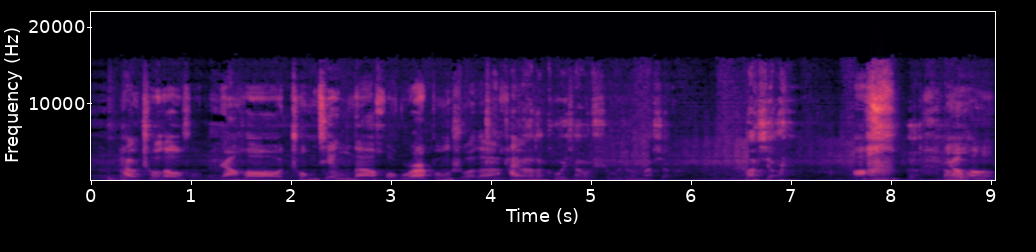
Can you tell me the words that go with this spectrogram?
还有臭豆腐，然后重庆的火锅不用说了，还有长沙的口味虾我吃过，就是马小儿，马小。啊，然后然后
